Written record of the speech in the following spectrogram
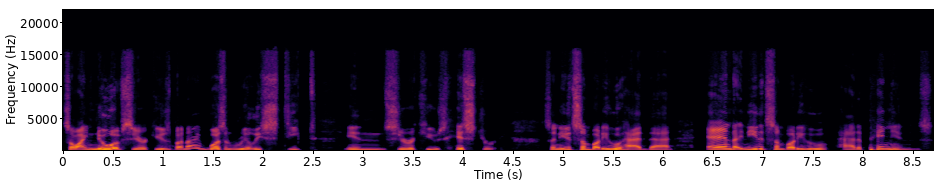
so I knew of Syracuse, but I wasn't really steeped in Syracuse history. So I needed somebody who had that. And I needed somebody who had opinions.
